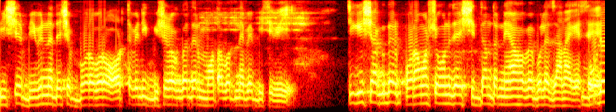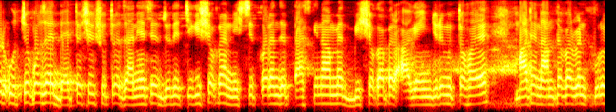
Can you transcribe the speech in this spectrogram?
বিশ্বের বিভিন্ন দেশে বড় বড় অর্থোপেডিক বিশেষজ্ঞদের মতামত নেবে বিসিবি। চিকিৎসকদের পরামর্শ অনুযায়ী সিদ্ধান্ত নেওয়া হবে বলে জানা গেছে। বোর্ডের উচ্চ পর্যায়ের দায়িত্বশীল সূত্র জানিয়েছে যদি চিকিৎসকরা নিশ্চিত করেন যে তাসকিন আহমেদ বিশ্বকাপের আগে ইঞ্জুরি মুক্ত হয়ে মাঠে নামতে পারবেন পুরো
